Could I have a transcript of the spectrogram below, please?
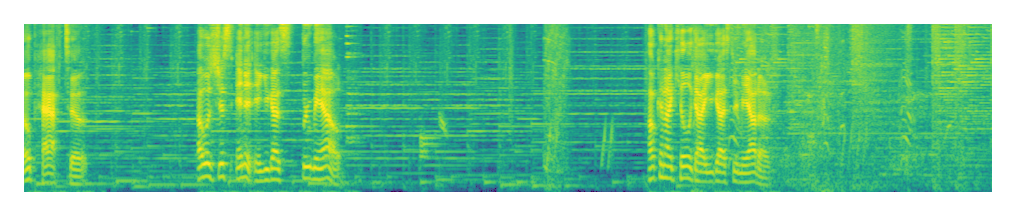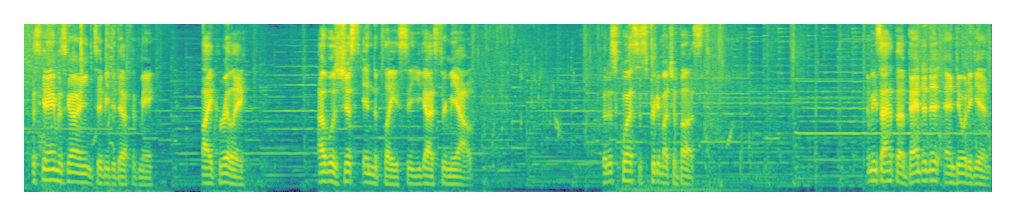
Nope, have to. I was just in it and you guys threw me out. How can I kill a guy you guys threw me out of? This game is going to be the death of me. Like, really. I was just in the place and you guys threw me out. So this quest is pretty much a bust. It means I have to abandon it and do it again.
